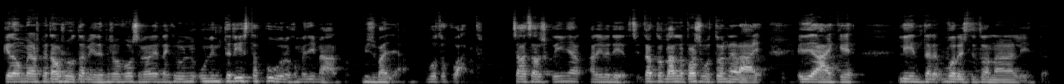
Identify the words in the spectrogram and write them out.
che non me l'aspettavo assolutamente pensavo fosse veramente anche un, interista puro come Di Marco mi sbagliavo voto 4 ciao ciao Skriniar, arrivederci. Tanto l'anno prossimo tornerai e dirai che l'Inter vorresti tornare all'Inter.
